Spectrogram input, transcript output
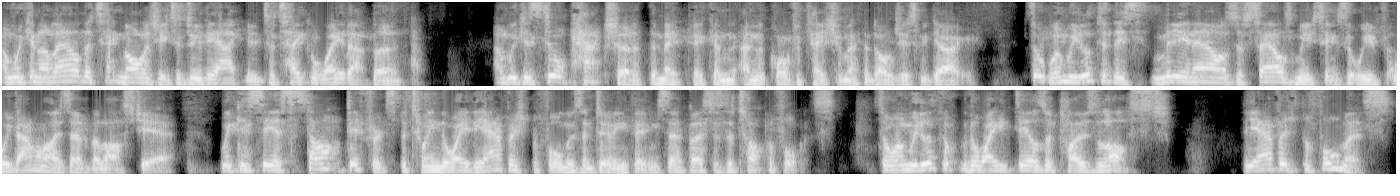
And we can allow the technology to do the admin, to take away that burden. And we can still capture the MEDDPICC and, and the qualification methodology as we go. So when we look at these million hours of sales meetings that we've, we've analyzed over the last year, we can see a stark difference between the way the average performers are doing things versus the top performers. So when we look at the way deals are closed lost, the average performers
